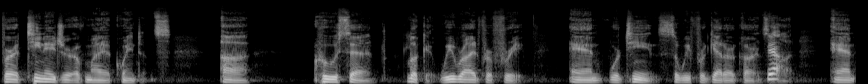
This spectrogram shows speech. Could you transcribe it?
For a teenager of my acquaintance uh, who said, look, it, we ride for free and we're teens, so we forget our cards Yeah. a lot. And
